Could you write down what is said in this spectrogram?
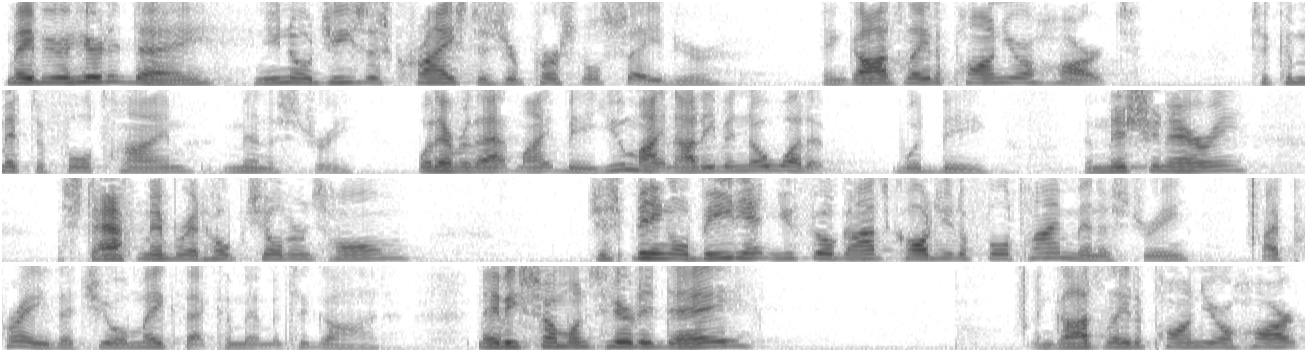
Maybe you're here today and you know Jesus Christ is your personal Savior, and God's laid upon your heart to commit to full time ministry, whatever that might be. You might not even know what it would be a missionary, a staff member at Hope Children's Home, just being obedient, and you feel God's called you to full time ministry. I pray that you'll make that commitment to God. Maybe someone's here today and God's laid upon your heart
